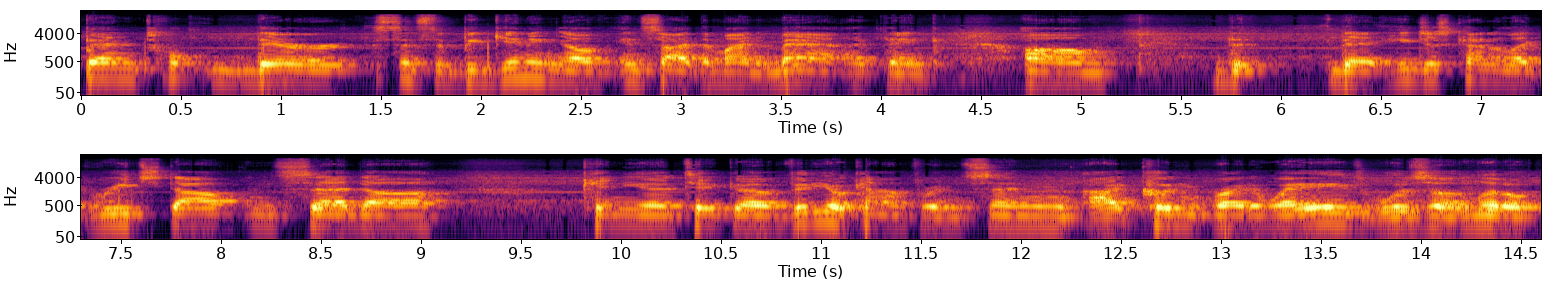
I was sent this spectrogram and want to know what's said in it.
been there since the beginning of Inside the Mind of Matt, I think, um, th that he just kind of like reached out and said, uh, can you take a video conference? And I couldn't right away. It was a little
